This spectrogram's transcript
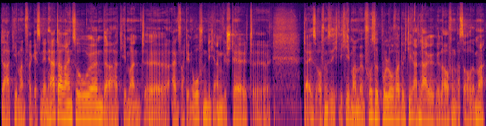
Da hat jemand vergessen, den Härter reinzurühren, da hat jemand äh, einfach den Ofen nicht angestellt, äh, da ist offensichtlich jemand mit dem Fusselpullover durch die Anlage gelaufen, was auch immer.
